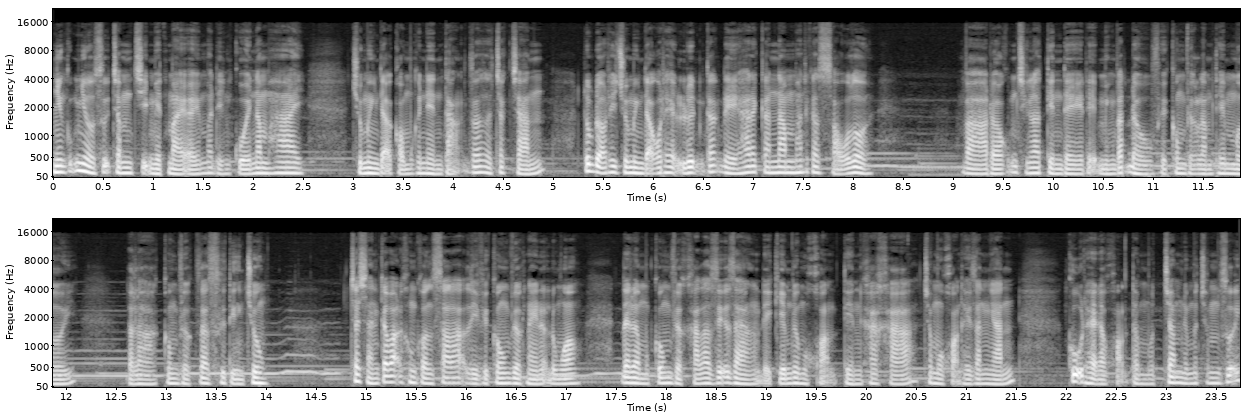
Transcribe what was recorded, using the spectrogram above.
Nhưng cũng nhờ sự chăm chỉ miệt mài ấy mà đến cuối năm 2, chúng mình đã có một cái nền tảng rất là chắc chắn. Lúc đó thì chúng mình đã có thể luyện các đề HK5, HK6 rồi và đó cũng chính là tiền đề để mình bắt đầu với công việc làm thêm mới, đó là công việc gia sư tiếng Trung. Chắc chắn các bạn không còn xa lạ gì với công việc này nữa đúng không? Đây là một công việc khá là dễ dàng để kiếm được một khoản tiền kha khá trong một khoảng thời gian ngắn. Cụ thể là khoảng tầm 100 đến 150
